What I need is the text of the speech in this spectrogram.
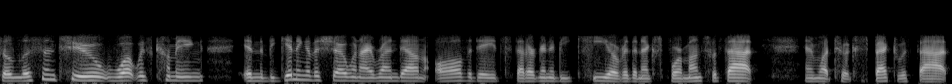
So listen to what was coming in the beginning of the show when I run down all the dates that are going to be key over the next four months with that and what to expect with that.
